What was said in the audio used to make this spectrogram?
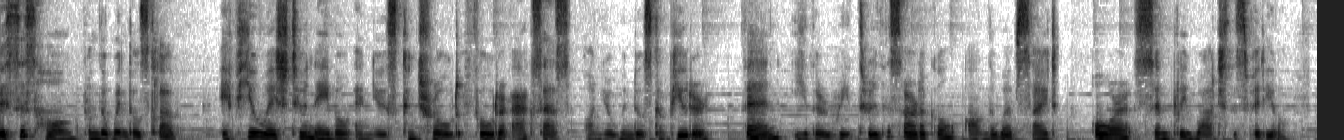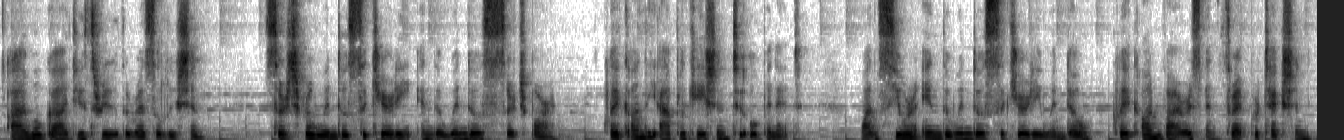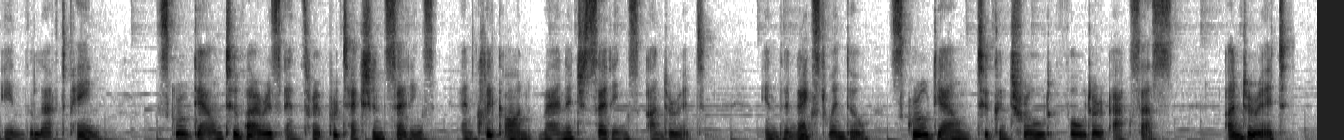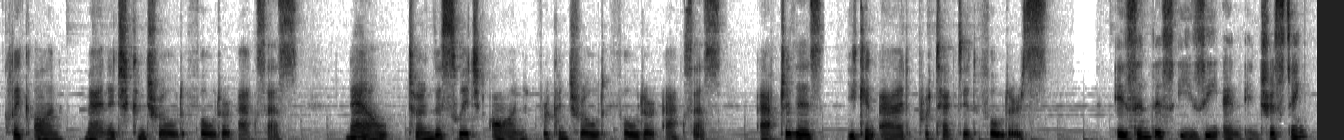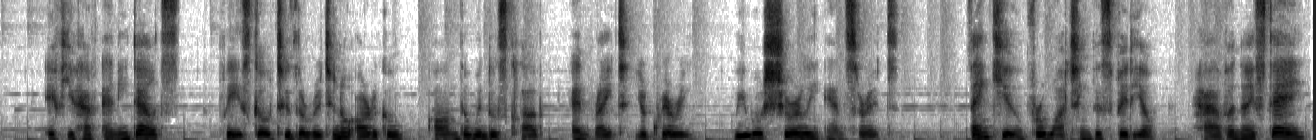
This is Hong from the Windows Club. If you wish to enable and use controlled folder access on your Windows computer, then either read through this article on the website or simply watch this video. I will guide you through the resolution. Search for Windows Security in the Windows search bar. Click on the application to open it. Once you are in the Windows Security window, click on Virus and Threat Protection in the left pane. Scroll down to Virus and Threat Protection Settings and click on Manage Settings under it. In the next window, scroll down to Controlled Folder Access. Under it, click on Manage Controlled Folder Access. Now, turn the switch on for controlled folder access. After this, you can add protected folders. Isn't this easy and interesting? If you have any doubts, please go to the original article on the Windows Club and write your query. We will surely answer it. Thank you for watching this video. Have a nice day!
